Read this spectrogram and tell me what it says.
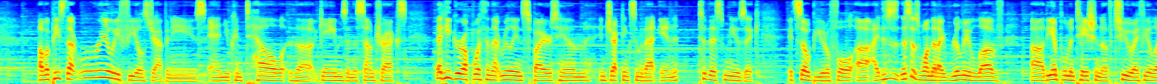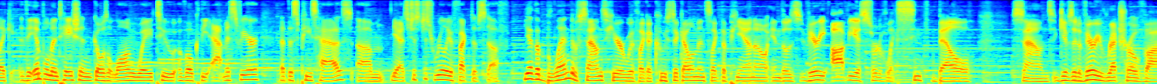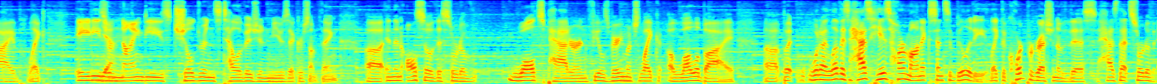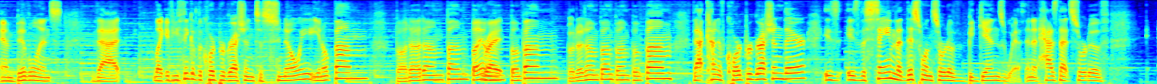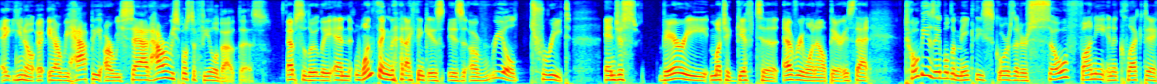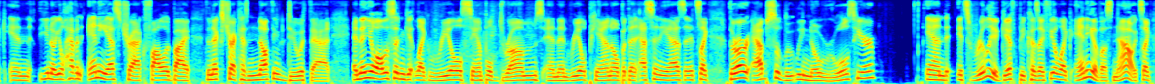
of a piece that really feels Japanese, and you can tell the games and the soundtracks that he grew up with and that really inspires him, injecting some of that in to this music. It's so beautiful. Uh, I, this is this is one that I really love uh, the implementation of too. I feel like the implementation goes a long way to evoke the atmosphere that this piece has. Um, yeah, it's just just really effective stuff. Yeah, the blend of sounds here with like acoustic elements like the piano and those very obvious sort of like synth bell sounds it gives it a very retro vibe, like 80s Yeah. or 90s children's television music or something. Uh, and then also this sort of waltz pattern feels very much like a lullaby. Uh, but what I love is has his harmonic sensibility. Like the chord progression of this has that sort of ambivalence that, like, if you think of the chord progression to Snowy, you know, bum, ba-da-dum bum bum Right. bum bum ba-da-dum bum bum bum bum. That kind of chord progression there is is the same that this one sort of begins with, and it has that sort of, eh, you know, eh, are we happy? Are we sad? How are we supposed to feel about this? Absolutely. And one thing that I think is is a real treat and just very much a gift to everyone out there is that Toby is able to make these scores that are so funny and eclectic and you know you'll have an NES track followed by the next track has nothing to do with that and then you'll all of a sudden get like real sampled drums and then real piano but then SNES and it's like there are absolutely no rules here and it's really a gift because I feel like any of us now, it's like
